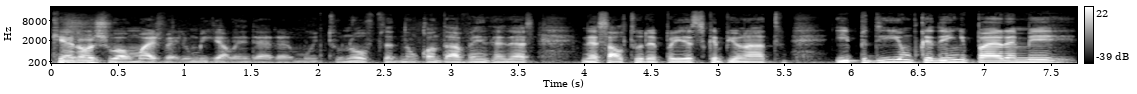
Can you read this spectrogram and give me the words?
quer ao João mais velho, o Miguel ainda era muito novo, portanto não contava ainda nessa, nessa altura para esse campeonato, e pedi um bocadinho para me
